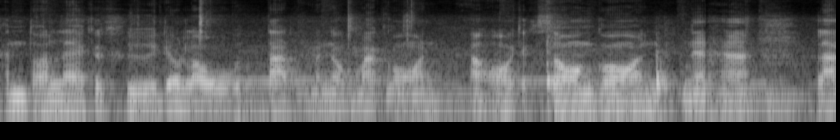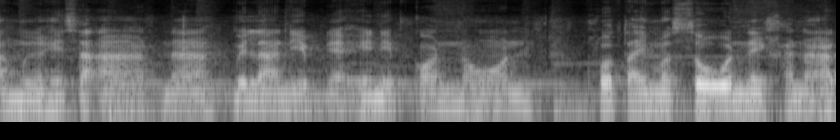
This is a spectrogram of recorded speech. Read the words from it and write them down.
ขั้นตอนแรกก็คือเดี๋ยวเราตัดมันออกมาก่อน เอาออกจากซองก่อนนะฮะล้างมือให้สะอาดนะ เวลาเหน็บเนี่ยให้เหน็บก่อนนอน โคลไตมาโซนในขนาด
